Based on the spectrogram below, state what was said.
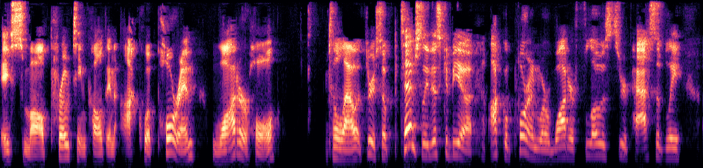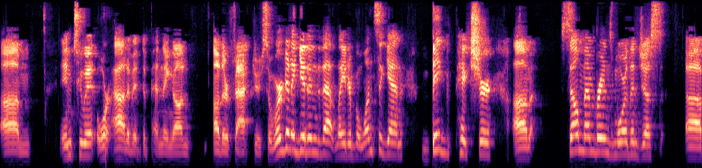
a small protein called an aquaporin water hole to allow it through. So potentially this could be a aquaporin where water flows through passively um, into it or out of it, depending on other factors. So we're going to get into that later. But once again, big picture, um, cell membranes more than just uh,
